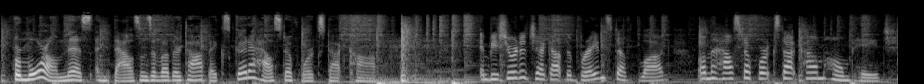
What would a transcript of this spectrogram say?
For more on this and thousands of other topics, go to howstuffworks.com. And be sure to check out the Brain Stuff blog on the howstuffworks.com homepage.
